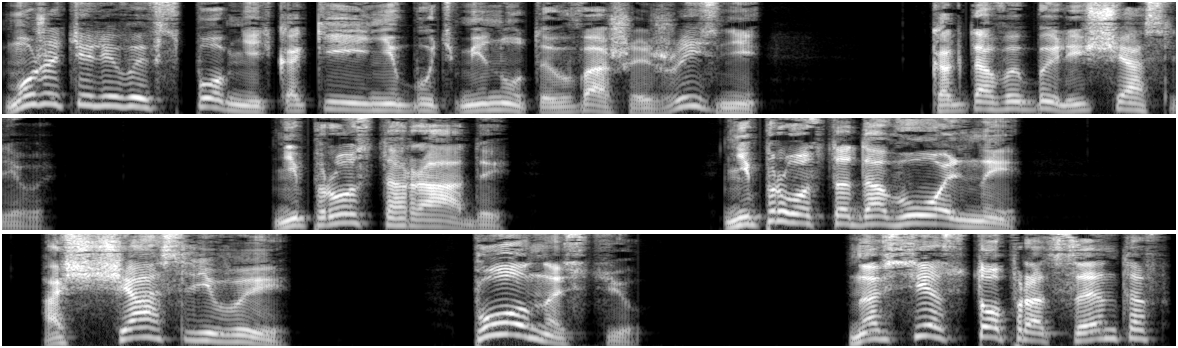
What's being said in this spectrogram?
можете ли вы вспомнить какие-нибудь минуты в вашей жизни, когда вы были счастливы? Не просто рады, не просто довольны, а счастливы полностью, на все сто процентов.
